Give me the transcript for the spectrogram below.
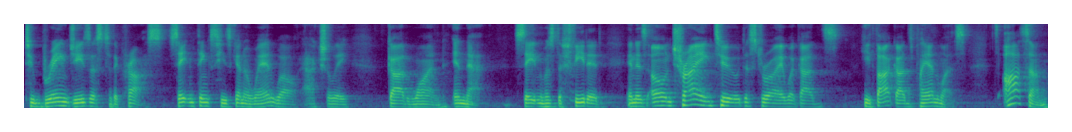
to bring Jesus to the cross. Satan thinks he's going to win. Well, actually, God won in that. Satan was defeated in his own trying to destroy what God's he thought God's plan was. It's awesome.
